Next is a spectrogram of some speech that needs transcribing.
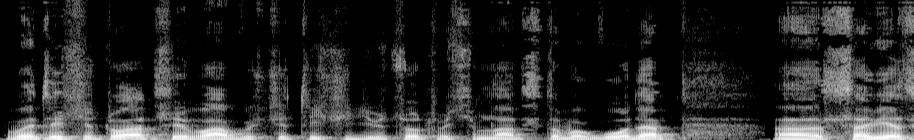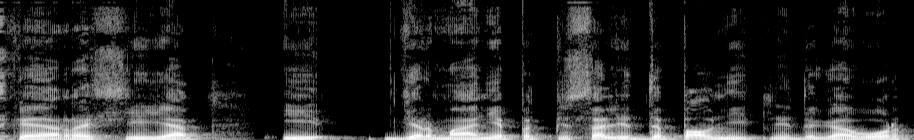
В этой ситуации в августе 1918 года э, Советская Россия и Германия подписали дополнительный договор,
